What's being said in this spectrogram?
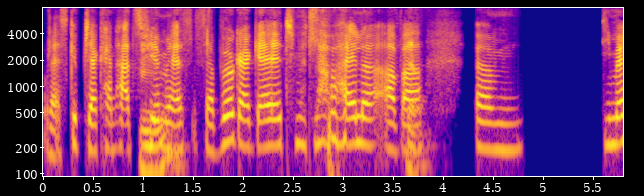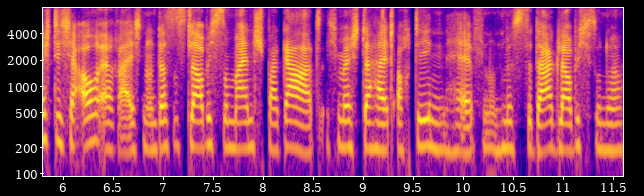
Oder es gibt ja kein Hartz IV mhm. mehr, es ist ja Bürgergeld mittlerweile, aber ja. ähm, die möchte ich ja auch erreichen. Und das ist, glaube ich, so mein Spagat. Ich möchte halt auch denen helfen und müsste da, glaube ich, so eine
